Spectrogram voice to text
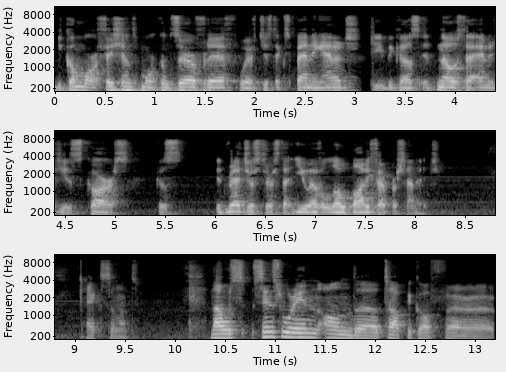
become more efficient, more conservative with just expending energy because it knows that energy is scarce because it registers that you have a low body fat percentage. Excellent. Now, since we're in on the topic of uh,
